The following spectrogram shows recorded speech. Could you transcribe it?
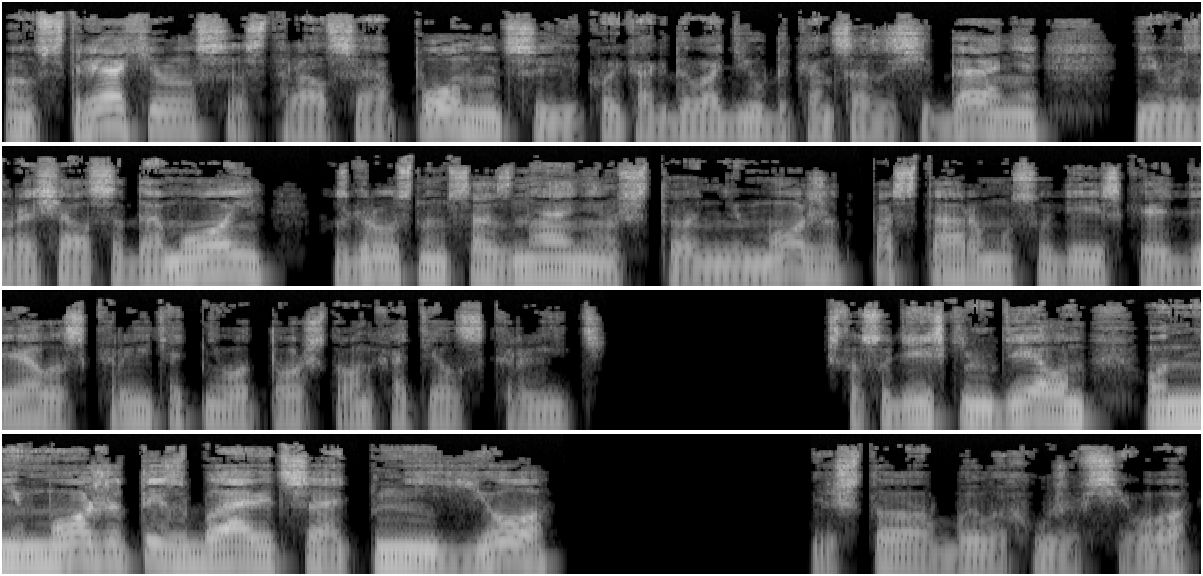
Он встряхивался, старался опомниться и кое-как доводил до конца заседания и возвращался домой с грустным сознанием, что не может по-старому судейское дело скрыть от него то, что он хотел скрыть, что судейским делом он не может избавиться от нее, и что было хуже всего,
